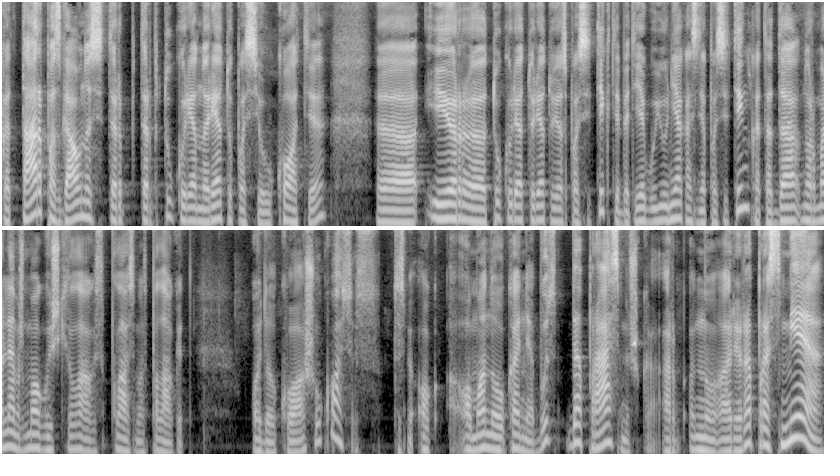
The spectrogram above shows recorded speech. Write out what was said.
kad tarpas gaunasi tarp, tarp tų, kurie norėtų pasiaukoti e, ir tų, kurie turėtų jas pasitikti, bet jeigu jų niekas nepasitinka, tada normaliam žmogui iškyla klausimas, palaukit, o dėl ko aš aukosius? O, o mano auka nebus beprasmiška? Ar, nu, ar yra prasmė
